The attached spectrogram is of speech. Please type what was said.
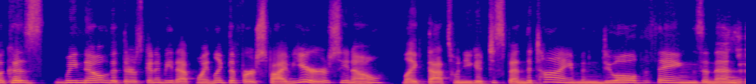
because we know that there's going to be that point, like the first five years, you know, like that's when you get to spend the time and do all the things. And then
